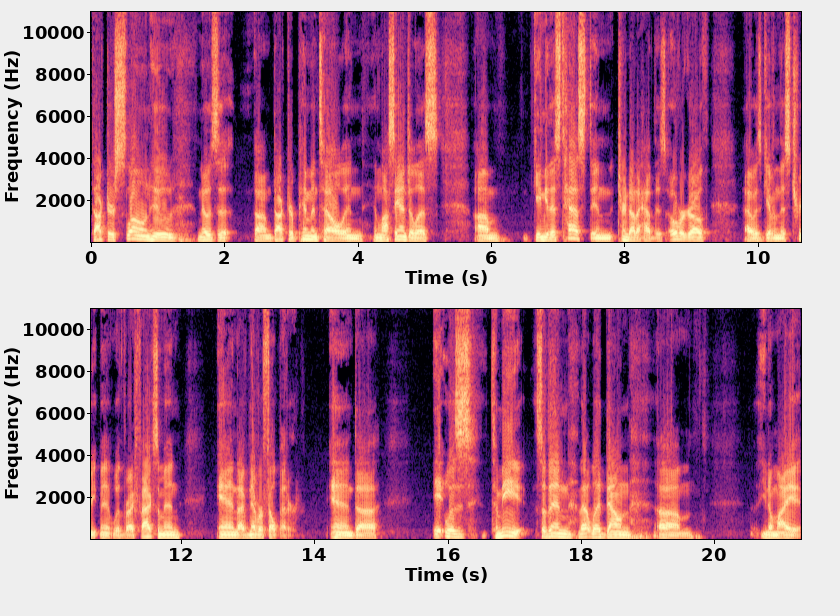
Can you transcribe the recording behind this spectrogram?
Dr. Sloan, who knows that um, Dr. Pimentel in in Los Angeles." Um, gave me this test and it turned out I had this overgrowth. I was given this treatment with rifaximin and I've never felt better. And uh, it was to me so then that led down um, you know my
